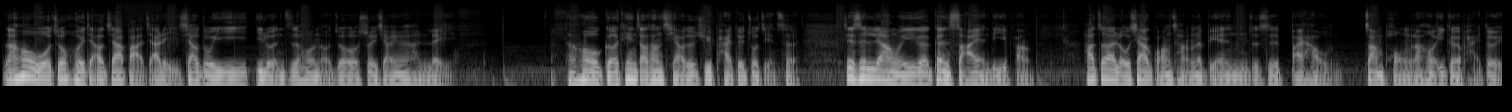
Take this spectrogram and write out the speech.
然后我就回到家把家里消毒一一轮之后呢，我就睡觉，因为很累。然后隔天早上起来我就去排队做检测，这是让我一个更傻眼的地方。他坐在楼下广场那边，就是摆好帐篷，然后一个排队，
